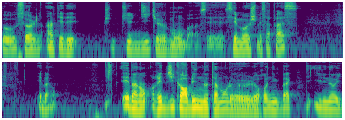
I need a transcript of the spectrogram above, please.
au, sol, 1 TD. Tu, te dis que bon, bah, c'est moche, mais ça passe. Et eh ben non. Et eh ben non. Reggie Corbin, notamment le, le running back d'Illinois,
